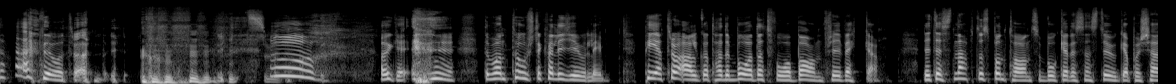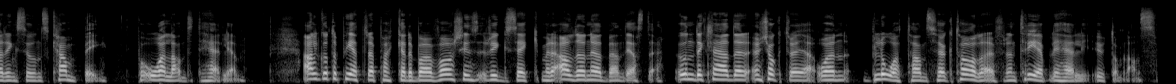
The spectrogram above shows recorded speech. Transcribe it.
det var tråkigt. Oh. Okej. Det var en torsdagkväll i juli. Petra och Algot hade båda två barnfri vecka. Lite snabbt och spontant så bokades en stuga på Kärringsunds camping på Åland till helgen. Algot och Petra packade bara varsin ryggsäck med det allra nödvändigaste. Underkläder, en tjocktröja och en blåtandshögtalare för en trevlig helg utomlands.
